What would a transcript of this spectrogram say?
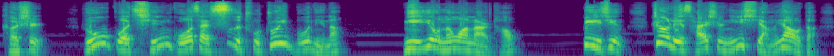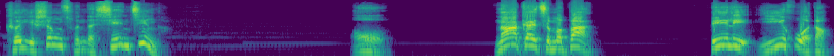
可是，如果秦国在四处追捕你呢？你又能往哪儿逃？毕竟这里才是你想要的可以生存的仙境啊！哦，那该怎么办？比利疑惑道。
